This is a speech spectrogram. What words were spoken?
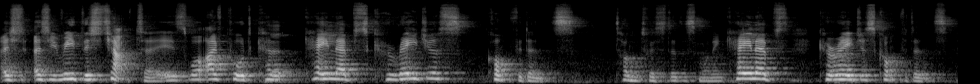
as, as you read this chapter, is what I've called Caleb's courageous confidence. Tongue twister this morning. Caleb's courageous confidence.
